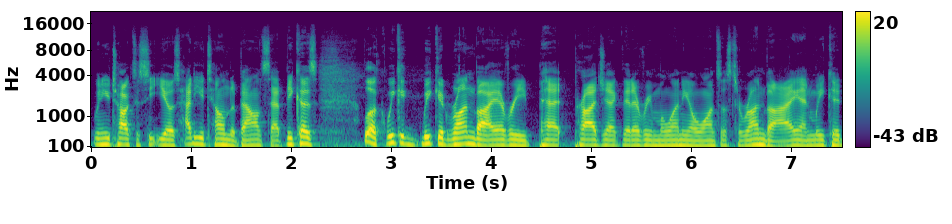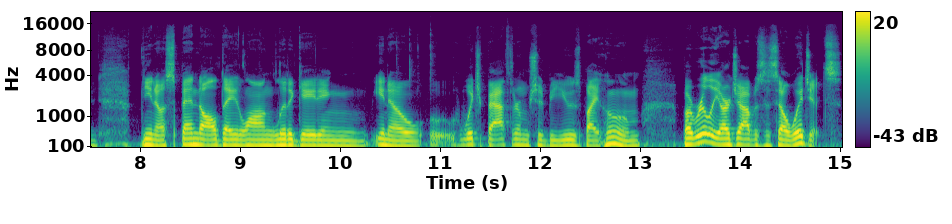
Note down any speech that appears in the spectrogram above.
when you talk to ceos how do you tell them to balance that because look we could we could run by every pet project that every millennial wants us to run by and we could you know spend all day long litigating you know which bathroom should be used by whom but really our job is to sell widgets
